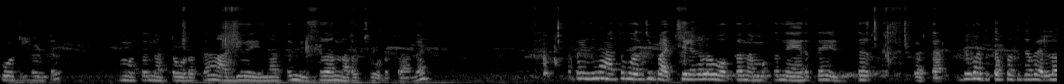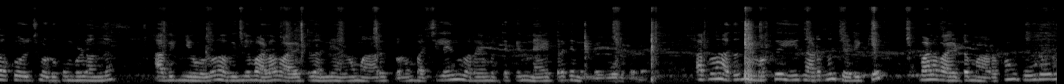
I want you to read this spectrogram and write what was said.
പോട്ടിലോട്ട് നമുക്ക് നട്ടു കൊടുക്കാം. ആദ്യം ഇതിനകത്ത് മിശ്രിതം നിറച്ച് കൊടുക്കാവേ അപ്പോൾ ഇതിനകത്ത് കുറച്ച് പച്ചിലകളും ഒക്കെ നമുക്ക് നേരത്തെ ഇട്ട് വെക്കാം. ഇത് പതുക്കെ പതുക്കെ വെള്ളമൊക്കെ ഒഴിച്ച് കൊടുക്കുമ്പോൾ അങ്ങ് അവിഞ്ഞോളും. അവിഞ്ഞ് വളമായിട്ട് തന്നെ അങ്ങ് മാറിക്കോളും. പച്ചിലയെന്ന് പറയുമ്പോഴത്തേക്കും നൈട്രജൻ അല്ലേ കൂടുതൽ അപ്പോൾ അത് നമുക്ക് ഈ നടന്ന ചെടിക്ക് വളമായിട്ട് മാറും. അപ്പം കൂടുതൽ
